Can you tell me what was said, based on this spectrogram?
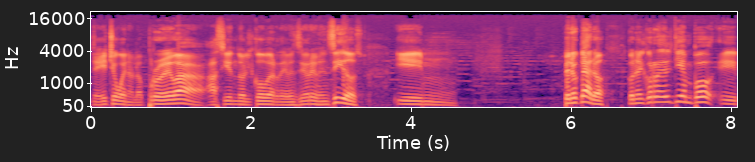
De hecho, bueno, lo prueba haciendo el cover de Vencedores Vencidos. Y, mm, pero claro, con el correr del tiempo, eh,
